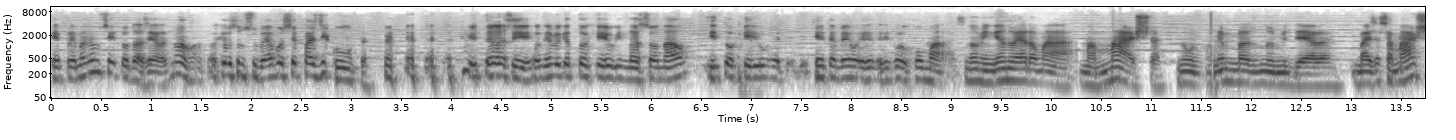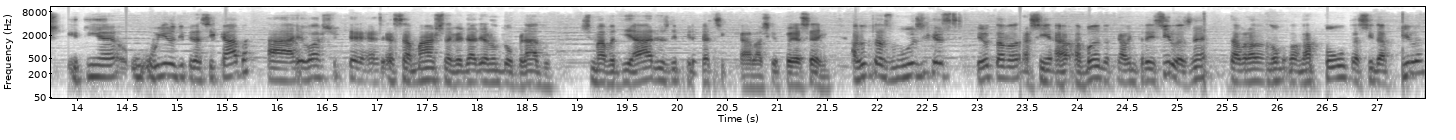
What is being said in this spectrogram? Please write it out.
Eu falei, mas eu não sei todas elas. Não, o que você não souber, você faz de conta. então, assim, eu lembro que eu toquei o hino nacional e toquei. Tem também, ele colocou uma, se não me engano, era uma, uma marcha, não lembro mais o nome dela, mas essa marcha, e tinha o, hino de Piracicaba. Ah, eu acho que essa marcha, na verdade, era um dobrado chamava Diários de Piracicaba, acho que foi essa aí. As outras músicas, eu estava, assim, a, a, banda ficava em três filas, né? Estava na, na, ponta, assim, da fila,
